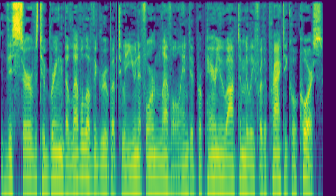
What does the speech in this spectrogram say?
This serves to bring the level of the group up to a uniform level and to prepare you optimally for the practical course.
